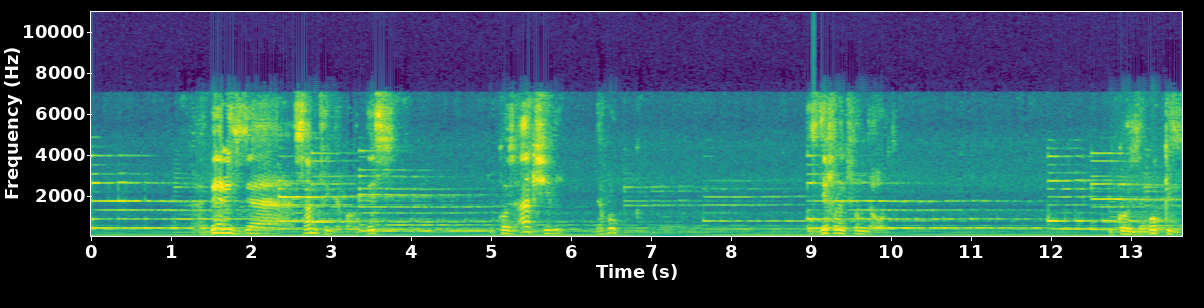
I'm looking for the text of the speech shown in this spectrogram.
Uh, there is uh, something about this because actually the book is different from the author because the book is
